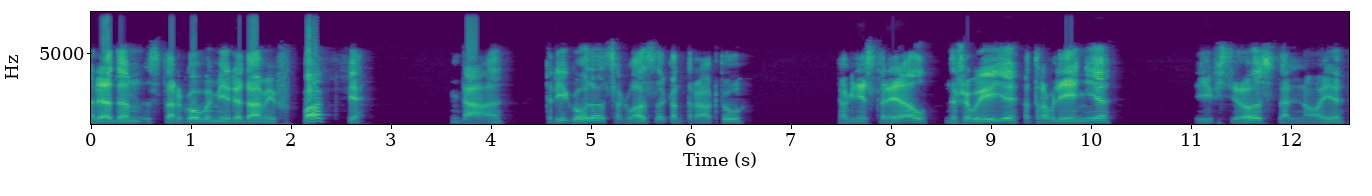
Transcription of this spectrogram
рядом с торговыми рядами в Паффе?» «Да, три года согласно контракту». «Огнестрел, ножевые, отравления?» «И все остальное»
